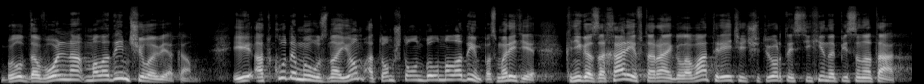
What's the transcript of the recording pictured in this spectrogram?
был довольно молодым человеком. И откуда мы узнаем о том, что он был молодым? Посмотрите, книга Захарии, 2 глава, 3 и 4 стихи написано так.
